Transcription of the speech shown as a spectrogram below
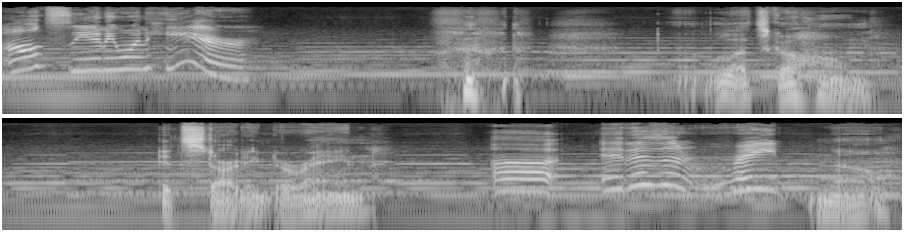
I don't see anyone here. Let's go home. It's starting to rain. Uh, it isn't rain. No.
